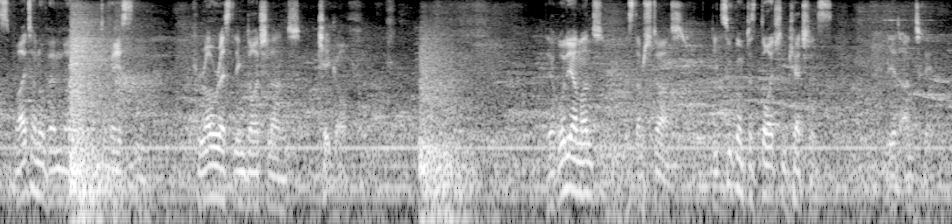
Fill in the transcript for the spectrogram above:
2. November, Dresden. Pro Wrestling Deutschland, Kickoff. Der Rohdiamant ist am Start. Die Zukunft des deutschen Catches wird antreten.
